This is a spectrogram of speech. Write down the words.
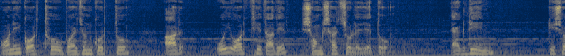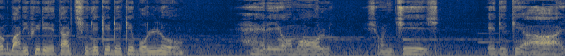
অনেক অর্থ উপার্জন করত আর ওই অর্থে তাদের সংসার চলে যেত। একদিন কৃষক বাড়ি ফিরে তার ছেলেকে ডেকে বলল হ্যাঁ রে অমল, শুনছিস? এদিকে আয়।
